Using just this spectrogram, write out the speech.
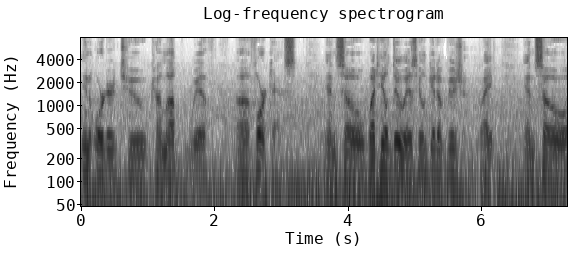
in order to come up with uh, forecasts. And so what he'll do is he'll get a vision, right? And so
